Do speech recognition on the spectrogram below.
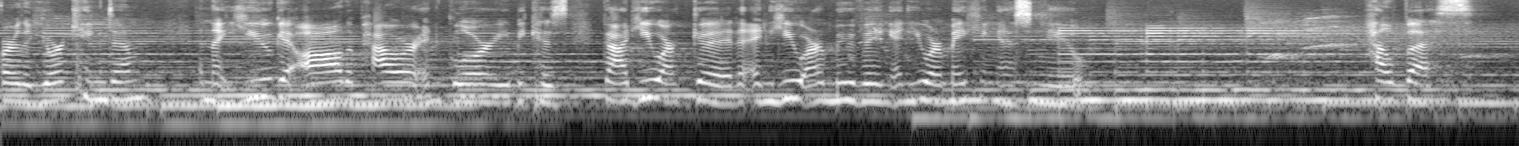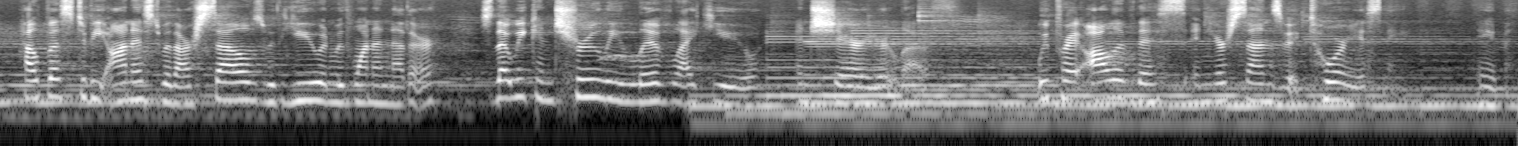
further your kingdom, and that you get all the power and glory because, God, you are good and you are moving and you are making us new. Help us. Help us to be honest with ourselves, with you, and with one another so that we can truly live like you and share your love. We pray all of this in your Son's victorious name. Amen.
